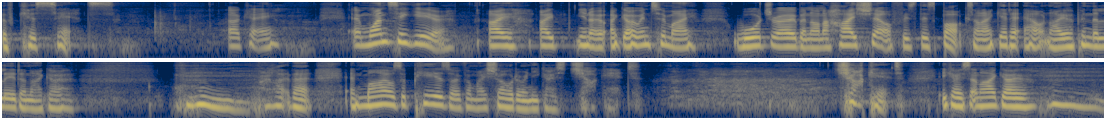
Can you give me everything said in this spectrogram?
of cassettes, okay? And once a year, I, I, you know, I go into my wardrobe, and on a high shelf is this box, and I get it out, and I open the lid, and I go, hmm, I like that. And Miles appears over my shoulder and he goes, chuck it. chuck it. He goes, and I go, hmm.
